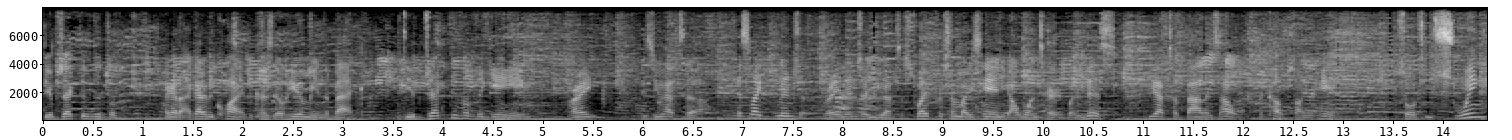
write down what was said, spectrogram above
The objective of, I gotta, I gotta be quiet because they'll hear me in the back. the objective of the game, right, is you have to. It's like Ninja, right? Ninja, you have to swipe for somebody's hand. You got one turn, but in this, you have to balance out the cups on your hand. So if you swing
